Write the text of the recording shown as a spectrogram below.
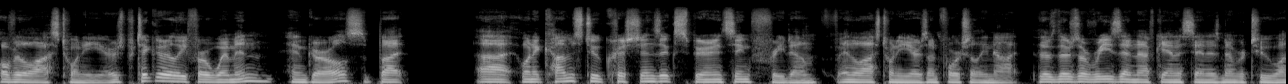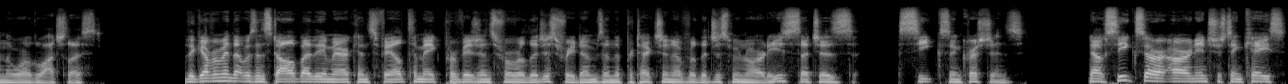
over the last 20 years, particularly for women and girls, but uh, when it comes to Christians experiencing freedom in the last 20 years, unfortunately not. There's, there's a reason Afghanistan is number two on the World Watch list. The government that was installed by the Americans failed to make provisions for religious freedoms and the protection of religious minorities, such as Sikhs and Christians. Now, Sikhs are, are an interesting case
